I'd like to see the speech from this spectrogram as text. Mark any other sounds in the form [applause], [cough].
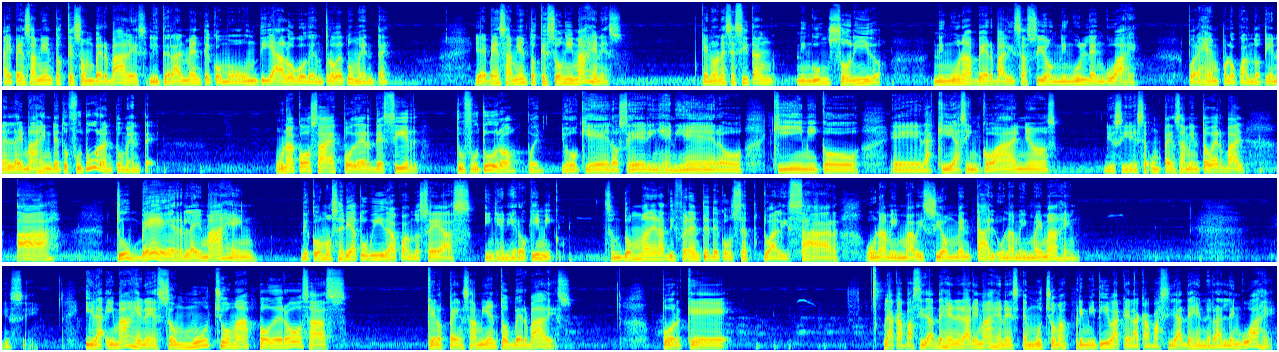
Hay pensamientos que son verbales, literalmente como un diálogo dentro de tu mente. Y hay pensamientos que son imágenes, que no necesitan ningún sonido, ninguna verbalización, ningún lenguaje. Por ejemplo, cuando tienes la imagen de tu futuro en tu mente. Una cosa es poder decir tu futuro, pues yo quiero ser ingeniero, químico, eh, de aquí a cinco años. Sí, ese es un pensamiento verbal. A tú ver la imagen de cómo sería tu vida cuando seas ingeniero químico. Son dos maneras diferentes de conceptualizar una misma visión mental, una misma imagen. Y las imágenes son mucho más poderosas que los pensamientos verbales. Porque la capacidad de generar imágenes es mucho más primitiva que la capacidad de generar lenguaje.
